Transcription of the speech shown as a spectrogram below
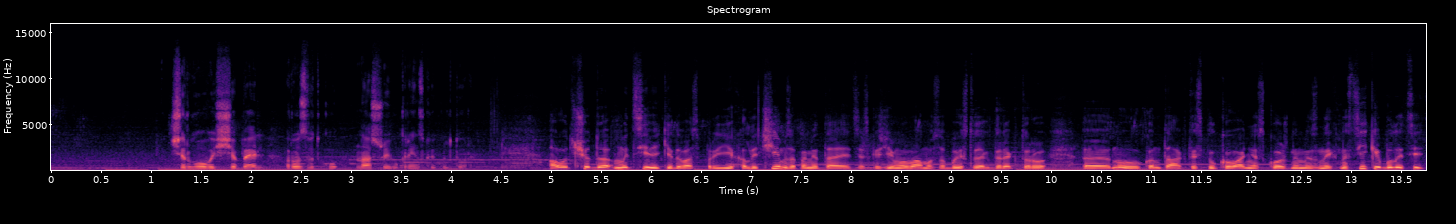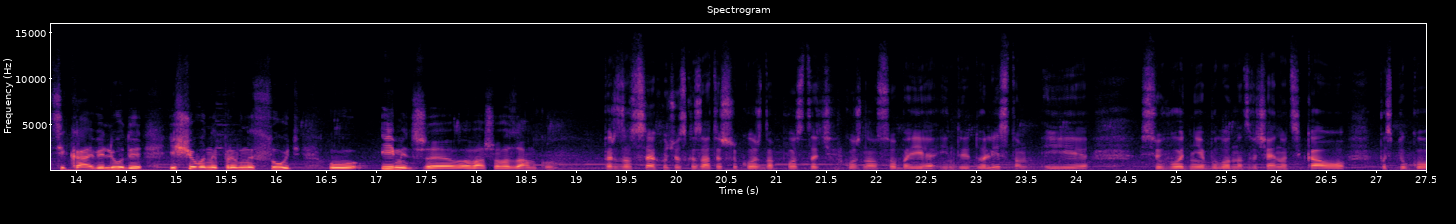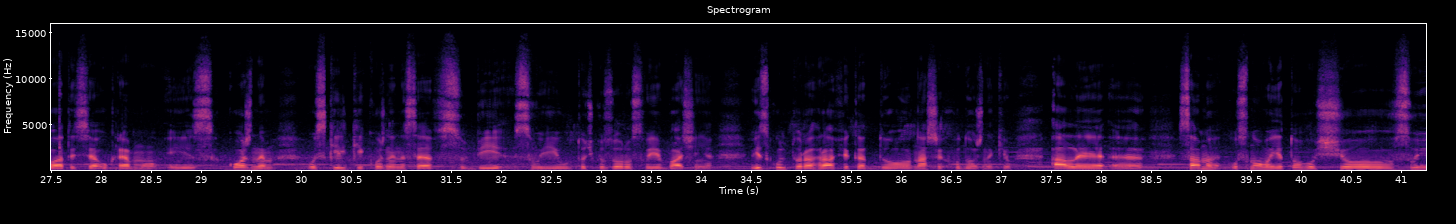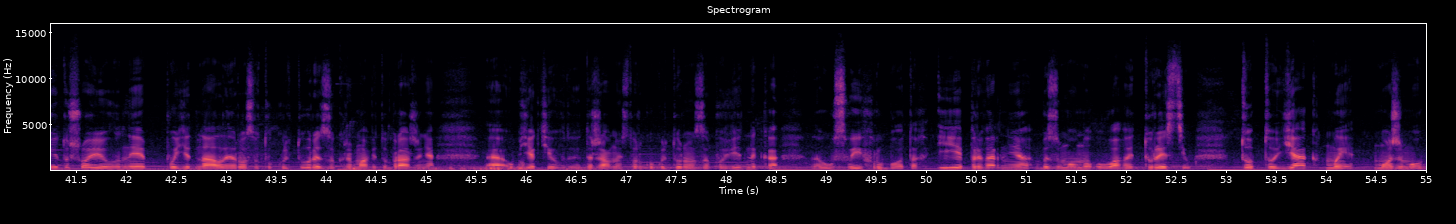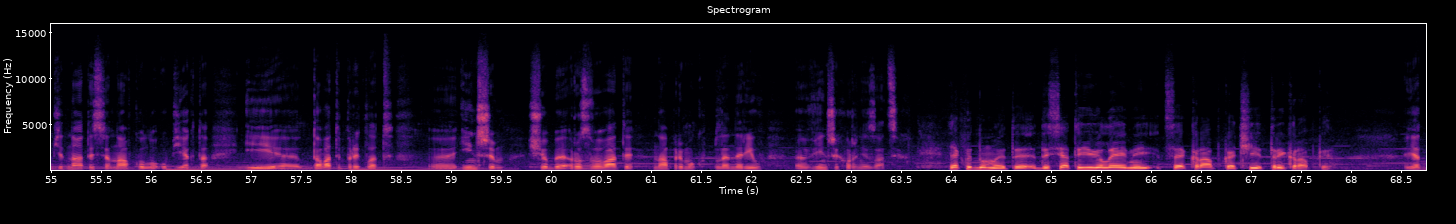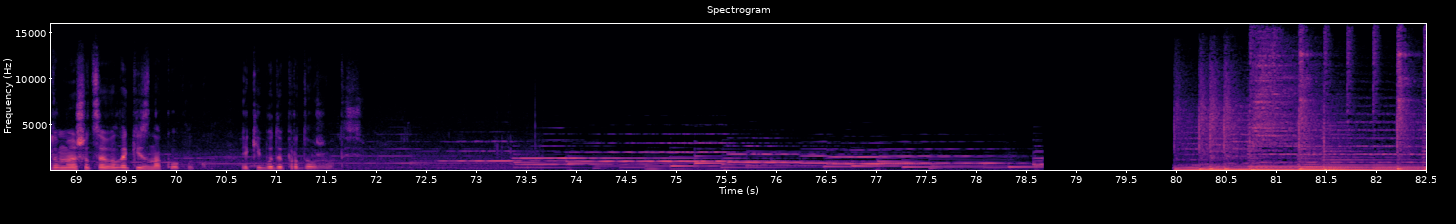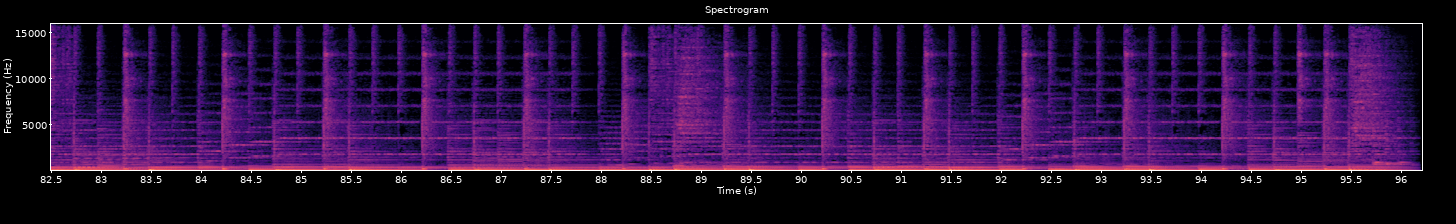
черговий щебель розвитку нашої української культури. А от щодо митців, які до вас приїхали, чим запам'ятається, скажімо, вам особисто, як директору, е, ну, контакти, спілкування з кожним із них? Наскільки були ці цікаві люди і що вони привнесуть у імідж е, вашого замку? Перш за все, хочу сказати, що кожна постать, кожна особа є індивідуалістом, і сьогодні було надзвичайно цікаво поспілкуватися окремо із кожним, оскільки кожен несе в собі свою точку зору, своє бачення від скульптора, графіка до наших художників. Але е, саме основа є того, що своєю душою вони поєднали розвиток культури, зокрема відображення е, об'єктів державного історико-культурного заповідника у своїх роботах і привернення безумовно уваги туристів. Тобто, як ми можемо об'єднатися навколо об'єкта і е, давати приклад е, іншим, щоб розвивати напрямок пленерів е, в інших організаціях. Як ви думаєте, 10-й ювілейний це крапка чи три крапки? Я думаю, що це великий знак оклику, який буде продовжуватися.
